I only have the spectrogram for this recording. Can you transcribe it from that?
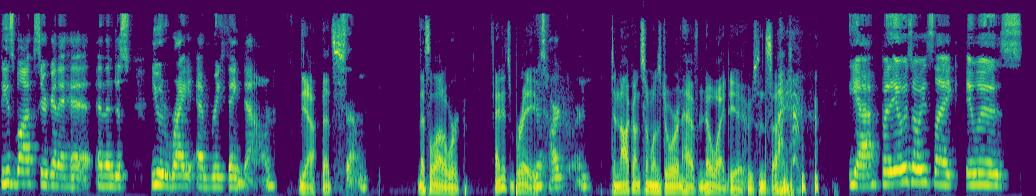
these blocks you're gonna hit, and then just you would write everything down. Yeah, that's So that's a lot of work. And it's it brave was hardcore. to knock on someone's door and have no idea who's inside. Yeah, but it was always like it was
